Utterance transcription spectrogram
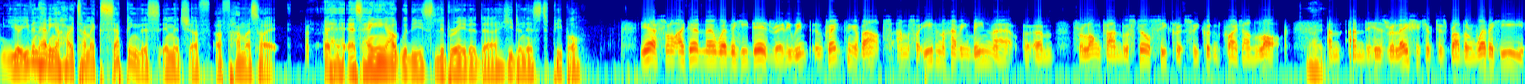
you're even having a hard time accepting this image of of Hammershøi as hanging out with these liberated uh, hedonist people. Yes, well, I don't know whether he did really. We, the great thing about Hammershøi, even having been there um, for a long time, there were still secrets we couldn't quite unlock. Right. And and his relationship to his brother, and whether he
